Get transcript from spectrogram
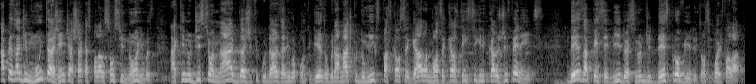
Apesar de muita gente achar que as palavras são sinônimas, aqui no Dicionário das Dificuldades da Língua Portuguesa, o gramático Domingos Pascal Segala mostra que elas têm significados diferentes. Desapercebido é sinônimo de desprovido, então você pode falar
